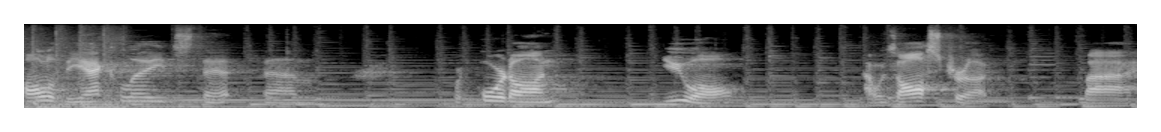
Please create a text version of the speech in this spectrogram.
all of the accolades that um, were poured on you all, I was awestruck by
